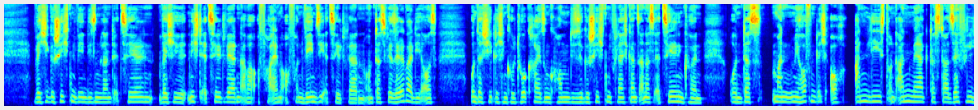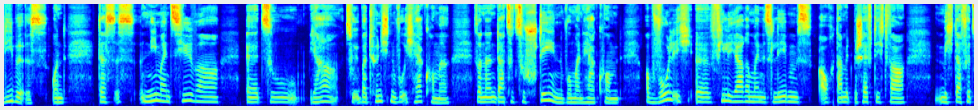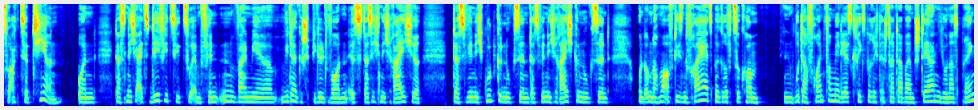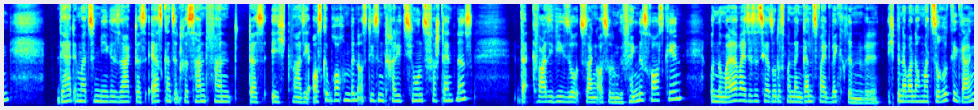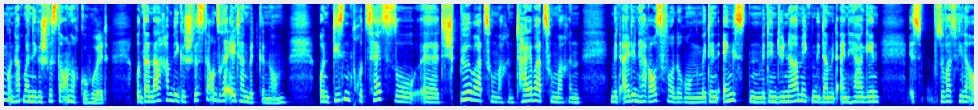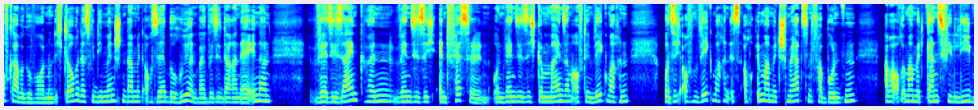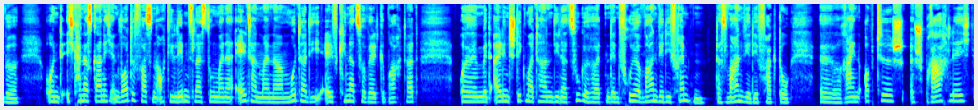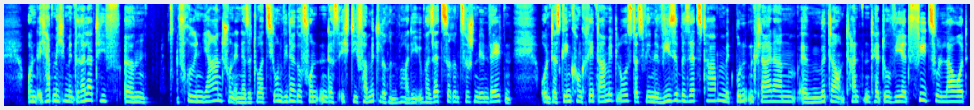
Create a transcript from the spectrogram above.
welche Geschichten wir in diesem Land erzählen, welche nicht erzählt werden, aber vor allem auch von wem sie erzählt werden. Und dass wir selber, die aus unterschiedlichen Kulturkreisen kommen, diese Geschichten vielleicht ganz anders erzählen können. Und dass man mir hoffentlich auch anliest und anmerkt, dass da sehr viel Liebe ist. Und dass es nie mein Ziel war, äh, zu, ja, zu übertünchen, wo ich herkomme, sondern dazu zu stehen, wo man herkommt. Obwohl ich äh, viele Jahre meines Lebens auch damit beschäftigt war, mich dafür zu akzeptieren und das nicht als Defizit zu empfinden, weil mir wiedergespiegelt worden ist, dass ich nicht reiche, dass wir nicht gut genug sind, dass wir nicht reich genug sind. Und um nochmal auf diesen Freiheitsbegriff zu kommen, ein guter Freund von mir, der ist Kriegsberichterstatter beim Stern, Jonas Breng, der hat immer zu mir gesagt, dass er es ganz interessant fand, dass ich quasi ausgebrochen bin aus diesem Traditionsverständnis, da quasi wie sozusagen aus so einem Gefängnis rausgehen. Und normalerweise ist es ja so, dass man dann ganz weit wegrennen will. Ich bin aber nochmal zurückgegangen und habe meine Geschwister auch noch geholt. Und danach haben die Geschwister unsere Eltern mitgenommen. Und diesen Prozess so äh, spürbar zu machen, teilbar zu machen, mit all den Herausforderungen, mit den Ängsten, mit den Dynamiken, die damit einhergehen, ist sowas wie eine Aufgabe geworden. Und ich glaube, dass wir die Menschen damit auch sehr berühren, weil wir sie daran erinnern, wer sie sein können, wenn sie sich entfesseln und wenn sie sich gemeinsam auf den Weg machen. Und sich auf den Weg machen ist auch immer mit Schmerzen verbunden, aber auch immer mit ganz viel Liebe. Und ich kann das gar nicht in Worte fassen. Auch die Lebensleistung meiner Eltern, meiner Mutter, die elf Kinder zur Welt gebracht hat, äh, mit all den Stigmatan, die dazugehörten. Denn früher waren wir die Fremden. Das waren wir de facto. Äh, rein optisch, äh, sprachlich. Und ich habe mich mit relativ ähm, frühen Jahren schon in der Situation wiedergefunden, dass ich die Vermittlerin war, die Übersetzerin zwischen den Welten. Und das ging konkret damit los, dass wir eine Wiese besetzt haben mit bunten Kleidern, äh, Mütter und Tanten tätowiert, viel zu laut.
